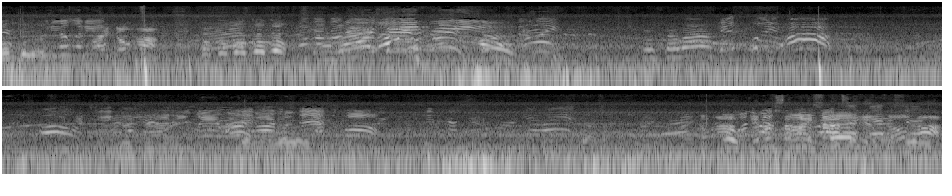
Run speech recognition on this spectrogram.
stumble. Right, go up. Go, go, go, go, go. Give us somebody to go up.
